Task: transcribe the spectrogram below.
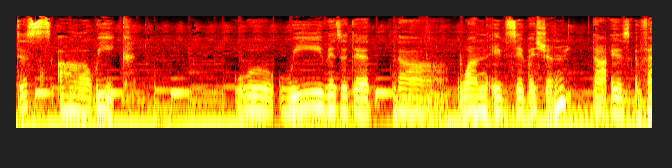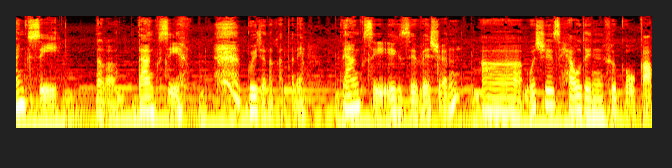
this、uh, week we visited the one exhibition that is Banksy なんか Banksy V じゃなかったね Banksy exhibition、uh, which is held in 福岡、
